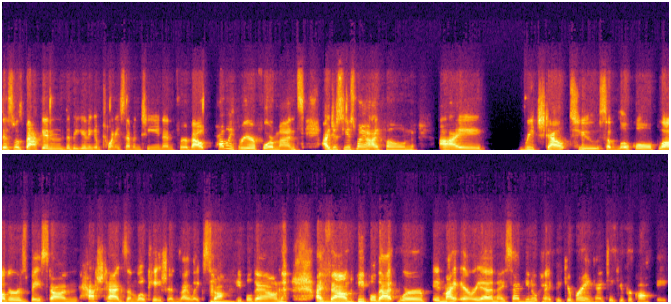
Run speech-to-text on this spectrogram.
this was back in the beginning of 2017. And for about probably three or four months, I just used my iPhone. I reached out to some local bloggers based on hashtags and locations. I like stalked mm. people down. I mm. found people that were in my area and I said, you know, can I pick your brain? Can I take you for coffee?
